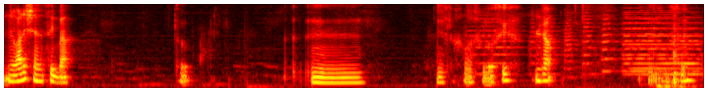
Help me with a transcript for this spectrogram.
נראה לי שאין סיבה. טוב. אה, יש לך משהו להוסיף? לא. אה.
